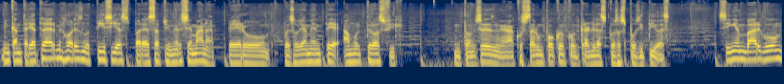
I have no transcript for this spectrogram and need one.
Me encantaría traer mejores noticias para esa primera semana, pero pues obviamente amo el CrossFit entonces me va a costar un poco encontrarle las cosas positivas. Sin embargo,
